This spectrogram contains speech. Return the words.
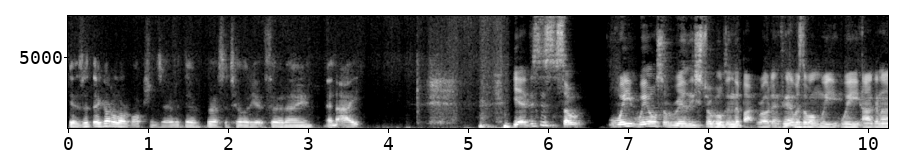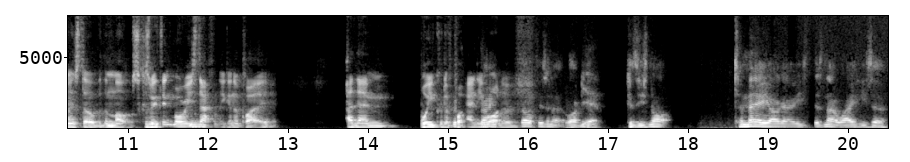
yeah, they've got a lot of options there with their versatility at 13 and 8. Yeah, this is so. We, we also really struggled in the back row. I think that was the one we, we agonised over the most because we think Murray's mm. definitely going to play, and then we could have put any one of self, isn't it? Like, yeah, because he's not. To me, I go. There's no way he's a.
